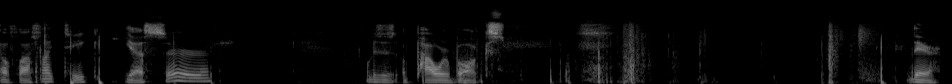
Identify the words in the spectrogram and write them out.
Oh, flashlight take. Yes, sir. What is this? A power box. There.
